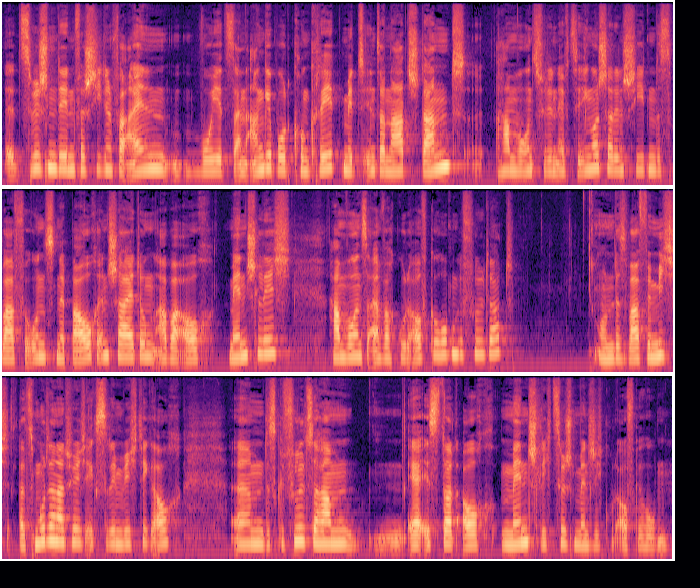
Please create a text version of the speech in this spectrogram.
äh, zwischen den verschiedenen Vereinen, wo jetzt ein Angebot konkret mit Internat stand, haben wir uns für den FC Ingolstadt entschieden. Das war für uns eine Bauchentscheidung, aber auch menschlich haben wir uns einfach gut aufgehoben gefühlt dort. Und das war für mich als Mutter natürlich extrem wichtig auch, ähm, das Gefühl zu haben, er ist dort auch menschlich, zwischenmenschlich gut aufgehoben.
